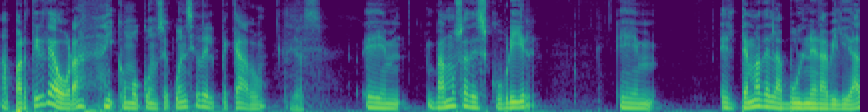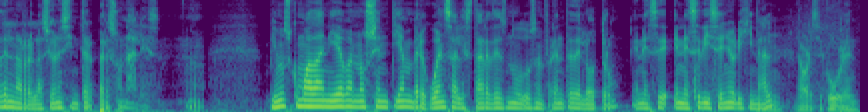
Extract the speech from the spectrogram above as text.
A partir de ahora, y como consecuencia del pecado, Yes. em, vamos a descubrir em, el tema de la vulnerabilidad en las relaciones interpersonales. ¿no? Vimos cómo Adán y Eva no sentían vergüenza al estar desnudos enfrente del otro en ese, en ese diseño original. Ahora se cubren.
